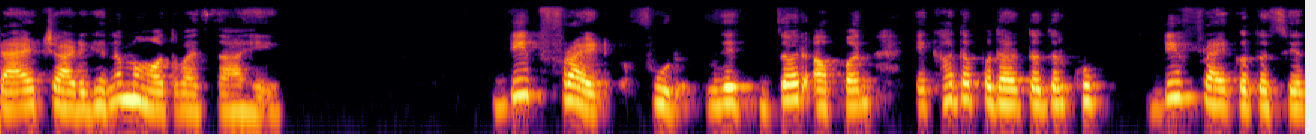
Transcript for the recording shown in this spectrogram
डाएट चार्ट घेणं महत्त्वाचं आहे. Deep fried food. म्हणजे जर आपण एखादा पदार्थ जर खूप डीप फ्राय करत असेल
